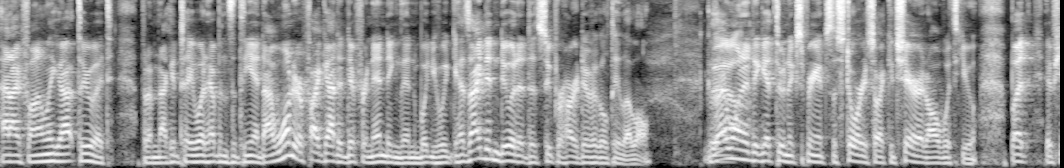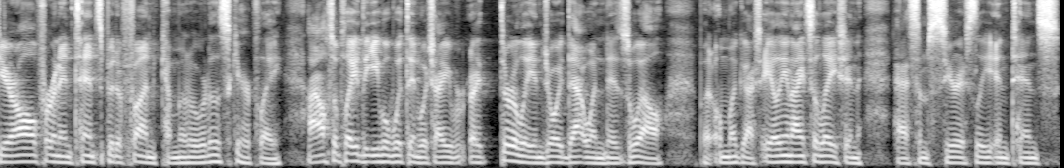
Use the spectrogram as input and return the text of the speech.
And I finally got through it, but I'm not going to tell you what happens at the end. I wonder if I got a different ending than what you would, because I didn't do it at a super hard difficulty level. Because I wanted to get through and experience the story so I could share it all with you. But if you're all for an intense bit of fun, come over to the scare play. I also played The Evil Within, which I, I thoroughly enjoyed that one as well. But oh my gosh, Alien Isolation has some seriously intense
